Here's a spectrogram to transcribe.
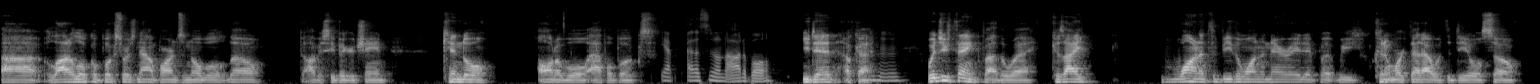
uh, a lot of local bookstores now. Barnes and Noble, though, obviously bigger chain. Kindle, Audible, Apple Books. Yep, I listened on Audible. You did? Okay. Mm-hmm. What'd you think, by the way? Because I wanted to be the one to narrate it, but we couldn't work that out with the deal. So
